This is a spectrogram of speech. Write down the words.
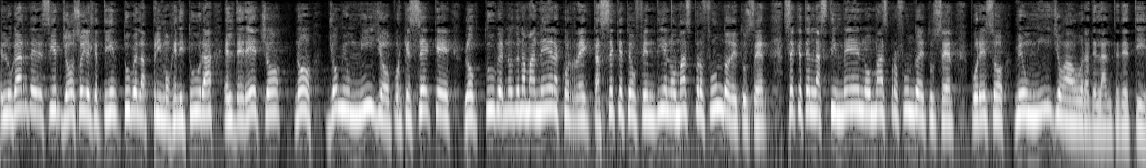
En lugar de decir, yo soy el que tuve la primogenitura, el derecho, no, yo me humillo porque sé que lo obtuve no de una manera correcta, sé que te ofendí en lo más profundo de tu ser, sé que te lastimé en lo más profundo de tu ser, por eso me humillo ahora delante de ti.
